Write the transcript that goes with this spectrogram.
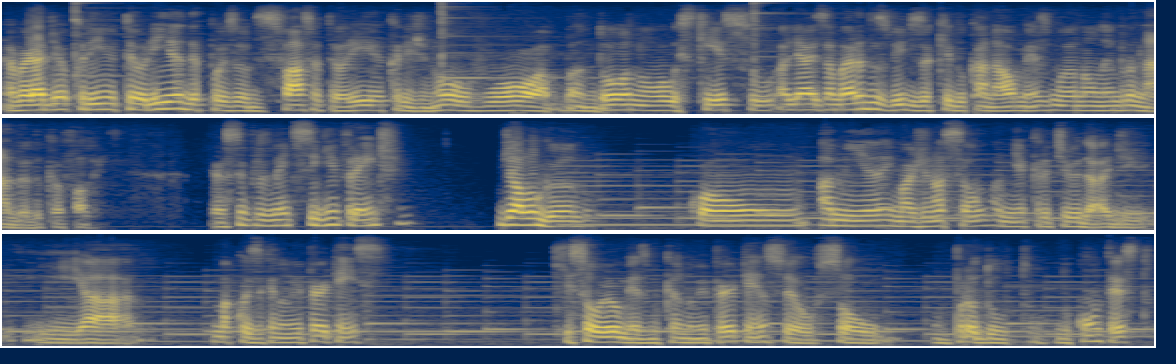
Na verdade, eu crio teoria, depois eu desfaço a teoria, crio de novo, ou abandono, ou esqueço. Aliás, a maioria dos vídeos aqui do canal mesmo eu não lembro nada do que eu falei. Eu simplesmente sigo em frente, dialogando com a minha imaginação, a minha criatividade e a uma coisa que não me pertence, que sou eu mesmo que eu não me pertenço, eu sou um produto do contexto,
